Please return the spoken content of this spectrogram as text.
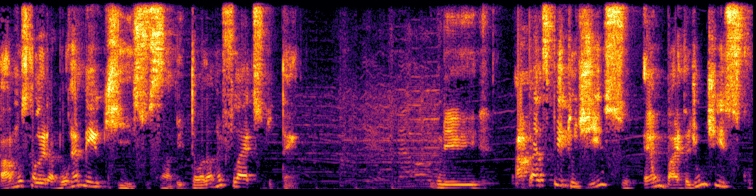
A música Loira Burra é meio que isso, sabe? Então ela é um reflexo do tempo. E a despeito disso, é um baita de um disco.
